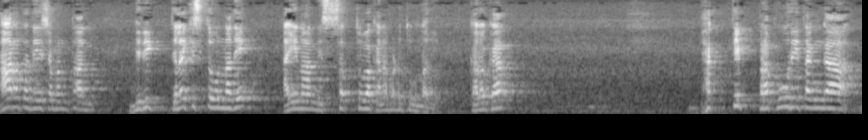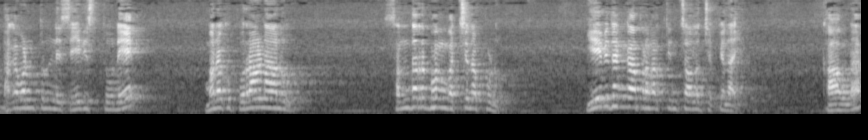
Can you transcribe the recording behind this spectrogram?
భారతదేశమంతా నిరి తిలకిస్తూ ఉన్నది. అయినా నిస్సత్తువ కనబడుతూ ఉన్నది. కనుక భక్తి ప్రపూరితంగా భగవంతుణ్ణి సేవిస్తూనే మనకు పురాణాలు సందర్భం వచ్చినప్పుడు ఏ విధంగా ప్రవర్తించాలో చెప్పినాయి. కావున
